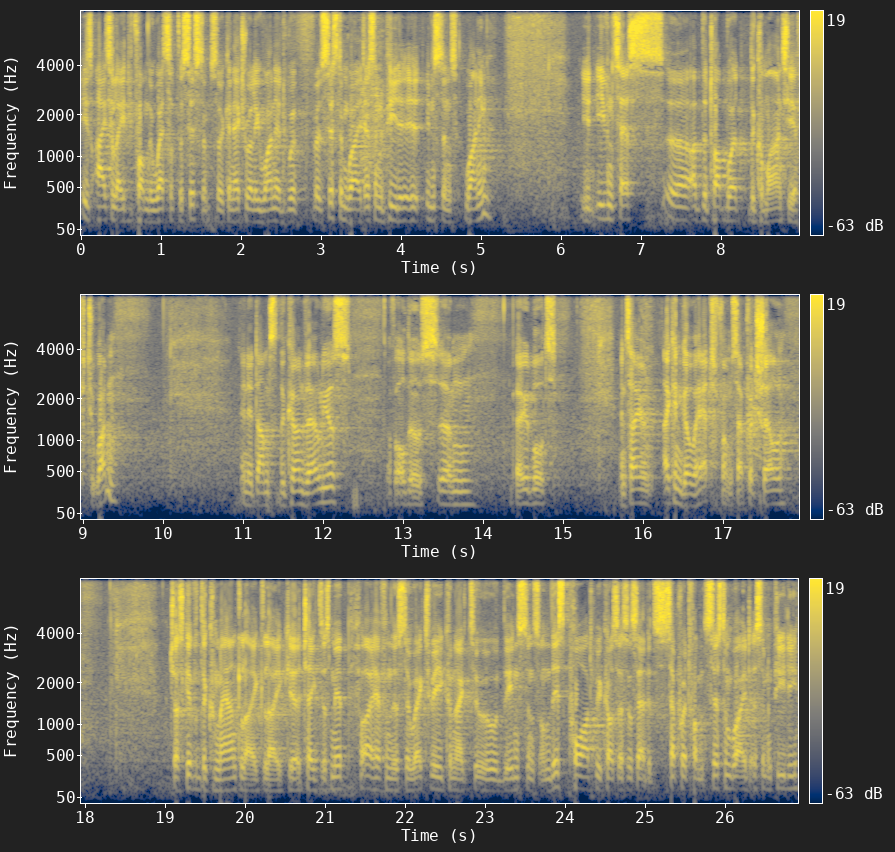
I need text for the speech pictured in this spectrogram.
is isolated from the rest of the system. So you can actually run it with a system-wide SNMPD instance running. It even says uh, at the top what the commands you have to run and it dumps the current values of all those um, variables. And so I can go ahead from separate shell, just give it the command like, like uh, take this MIB I have in this directory, connect to the instance on this port, because as I said, it's separate from system-wide SNMPD.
